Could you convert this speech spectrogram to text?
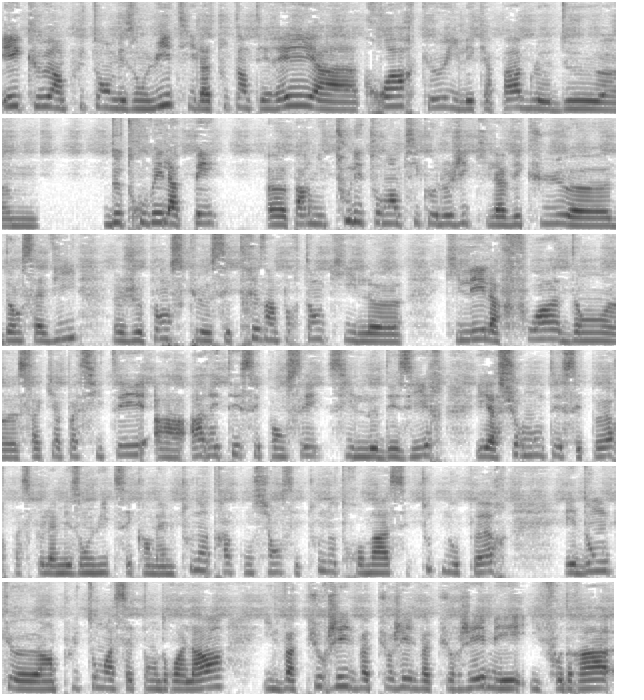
et qu'un Pluton en maison 8, il a tout intérêt à croire qu'il est capable de, de trouver la paix euh, parmi tous les tourments psychologiques qu'il a vécu euh, dans sa vie, je pense que c'est très important qu'il euh, qu'il ait la foi dans sa capacité à arrêter ses pensées s'il le désire et à surmonter ses peurs parce que la maison 8 c'est quand même tout notre inconscient, c'est tous nos traumas, c'est toutes nos peurs et donc un Pluton à cet endroit-là, il va purger, il va purger, il va purger mais il faudra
